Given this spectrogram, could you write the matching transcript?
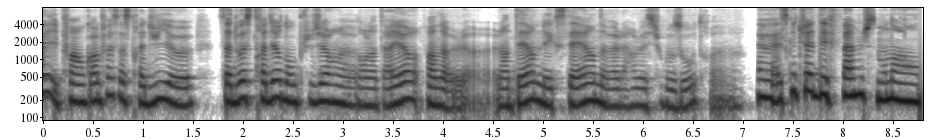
Et enfin encore une fois, ça se traduit, euh, ça doit se traduire dans plusieurs, euh, dans l'intérieur, enfin l'interne, l'externe, euh, la relation aux autres. Est-ce que tu as des femmes justement dans,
